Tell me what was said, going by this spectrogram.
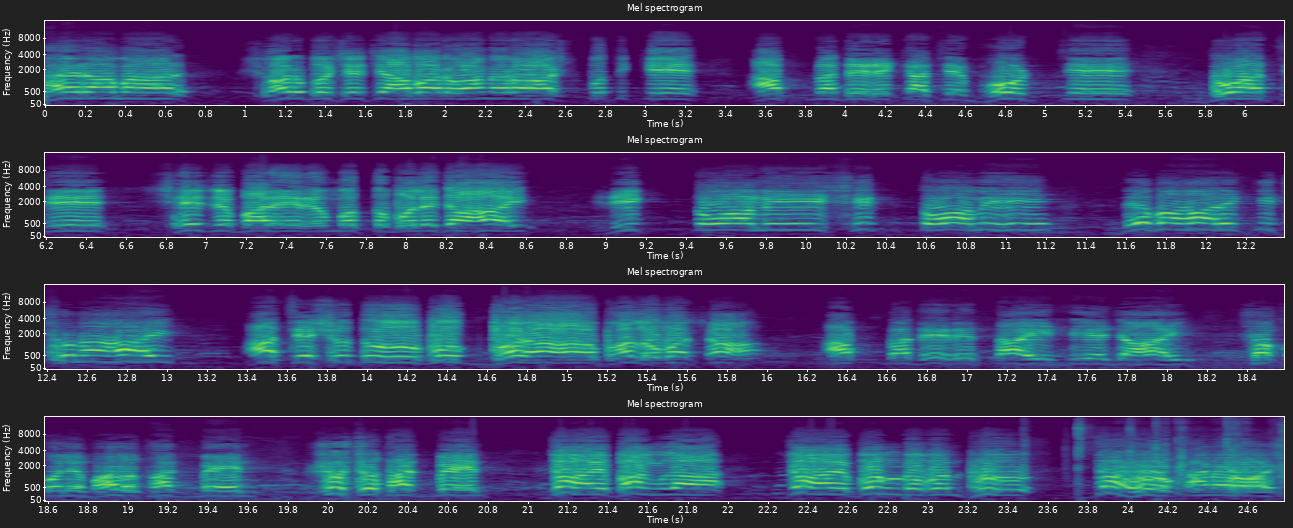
ভাইরা আমার, সর্বশেষে আবার আনারস প্রতীকে আপনাদের কাছে ভোট চেয়ে, দোয়া চেয়ে শেষবারের মতো বলে যায় রিক্ত আমি, সিক্ত আমি, দেবার কিছু নাই, আছে শুধু বুক ভরা ভালোবাসা। আপনাদের তাই দিয়ে যাই। সকলে ভালো থাকবেন, সুস্থ থাকবেন। জয় বাংলা, জয় বঙ্গবন্ধু। জয় হোক আনারস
